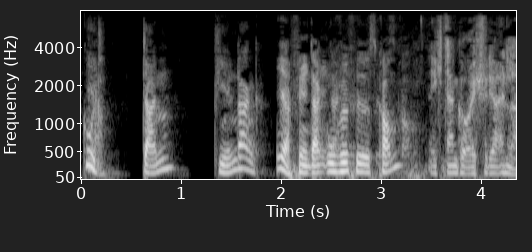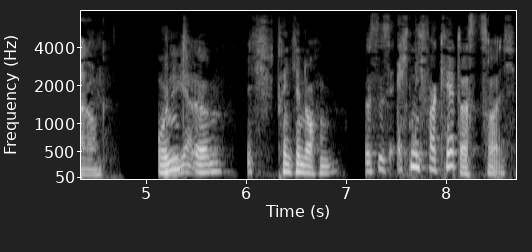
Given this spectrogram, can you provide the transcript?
Gut, Ja. dann vielen Dank. Ja, vielen Dank, Uwe, fürs Kommen. Ich danke euch für die Einladung. Und ähm, ich trinke hier noch ein. Das ist echt nicht verkehrt, das Zeug.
